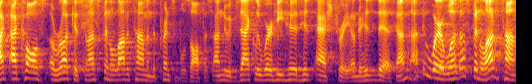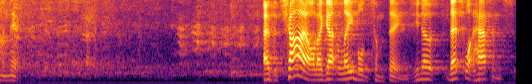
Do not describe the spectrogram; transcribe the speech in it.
I, I caused a ruckus, and I spent a lot of time in the principal's office. I knew exactly where he hid his ashtray under his desk. I, I knew where it was. I spent a lot of time in there. As a child, I got labeled some things. You know, that's what happens.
